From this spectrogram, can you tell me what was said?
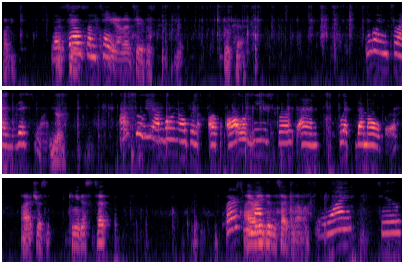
buddy. There's That's sell it. some tape. Yeah, that tape is. Okay. I'm going to try this one. Here. Actually, I'm going to open up all of these first and flip them over. Alright, Tristan. Can you guess the type? First, we I already did the type on that one. one, two,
